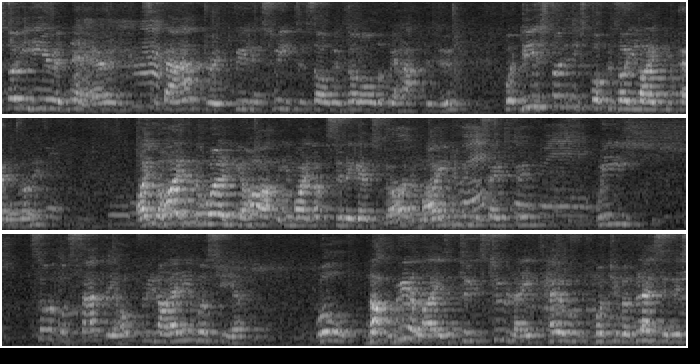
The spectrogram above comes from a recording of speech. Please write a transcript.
study here and there and sit down after it feeling sweet as though we've done all that we have to do. But do you study this book as though your life depends on it? Are you hiding the word in your heart that you might not sin against God? Am I doing the same thing? We, some of sadly, hopefully not any of us here, will not realize until it's too late how much of a blessing this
